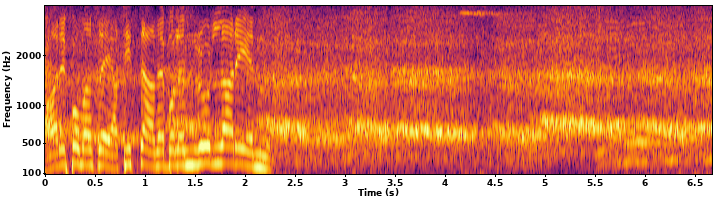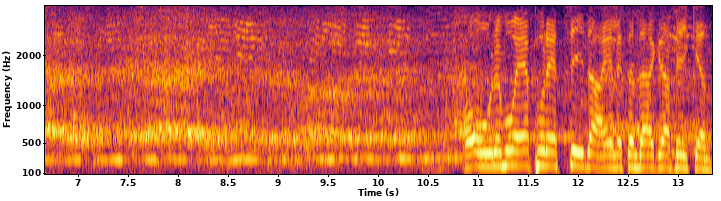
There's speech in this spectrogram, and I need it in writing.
Ja, det får man säga. Titta när bollen rullar in. Och Oremo är på rätt sida enligt den där grafiken.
